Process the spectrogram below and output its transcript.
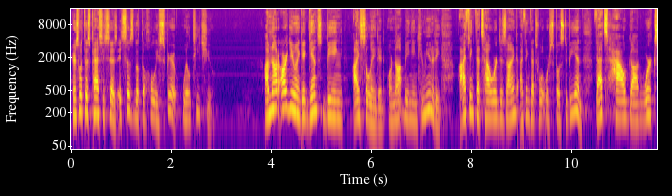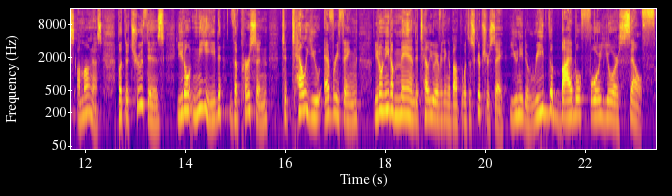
Here's what this passage says it says that the Holy Spirit will teach you. I'm not arguing against being isolated or not being in community. I think that's how we're designed. I think that's what we're supposed to be in. That's how God works among us. But the truth is, you don't need the person to tell you everything. You don't need a man to tell you everything about what the scriptures say. You need to read the Bible for yourself.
